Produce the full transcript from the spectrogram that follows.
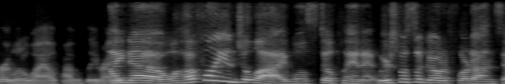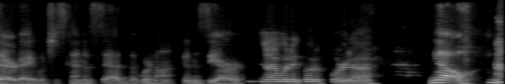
for a little while probably right i know well hopefully in july we'll still plan it we are supposed to go to florida on saturday which is kind of sad that we're not going to see our no, i wouldn't go to florida no we're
